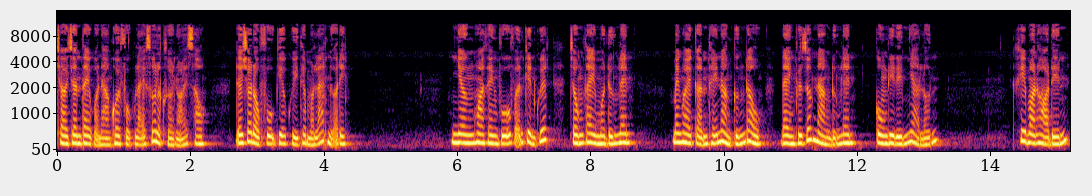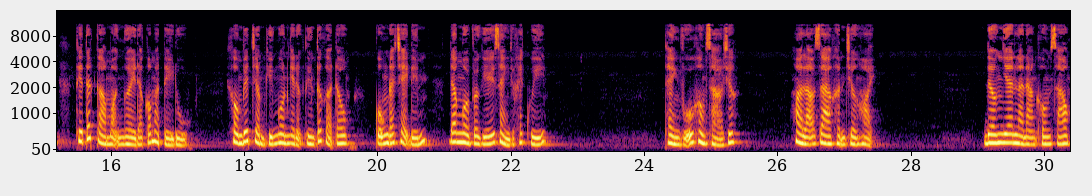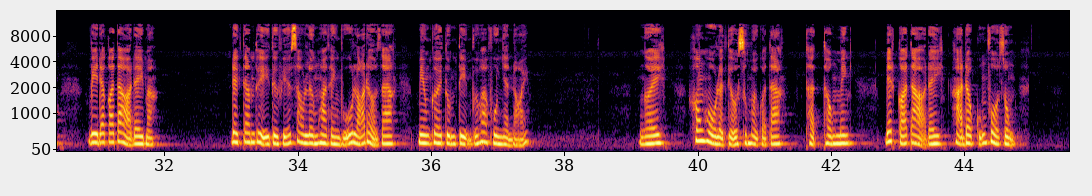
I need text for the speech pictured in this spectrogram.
Chờ chân tay của nàng khôi phục lại sức lực rồi nói sau. Để cho độc phụ kia quỳ thêm một lát nữa đi. Nhưng Hoa Thành Vũ vẫn kiên quyết, Chống tay muốn đứng lên. Mạnh Hoài Cận thấy nàng cứng đầu, Đành phải giúp nàng đứng lên, Cùng đi đến nhà lớn khi bọn họ đến thì tất cả mọi người đã có mặt đầy đủ. Không biết Trầm Ký Ngôn nghe được tin tức ở đâu, cũng đã chạy đến, đang ngồi vào ghế dành cho khách quý. Thành Vũ không sao chứ? Hòa lão già khẩn trương hỏi. Đương nhiên là nàng không sao, vì đã có ta ở đây mà. Địch Tam Thủy từ phía sau lưng Hoa Thành Vũ ló đầu ra, mỉm cười tùm tỉm với Hoa Phu Nhân nói. Ngươi, không hồ là tiểu sư muội của ta, thật thông minh, Biết có ta ở đây Hạ độc cũng vô dụng.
